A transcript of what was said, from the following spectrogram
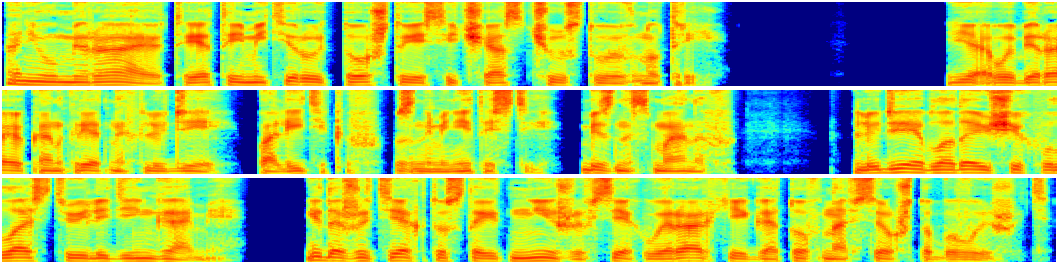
Они умирают, и это имитирует то, что я сейчас чувствую внутри. Я выбираю конкретных людей, политиков, знаменитостей, бизнесменов, людей, обладающих властью или деньгами, и даже тех, кто стоит ниже всех в иерархии и готов на все, чтобы выжить.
